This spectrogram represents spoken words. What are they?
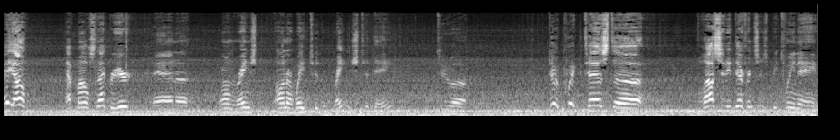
Hey y'all, Half Mile Sniper here, and uh, we're on the range, on our way to the range today to uh, do a quick test uh, velocity differences between a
